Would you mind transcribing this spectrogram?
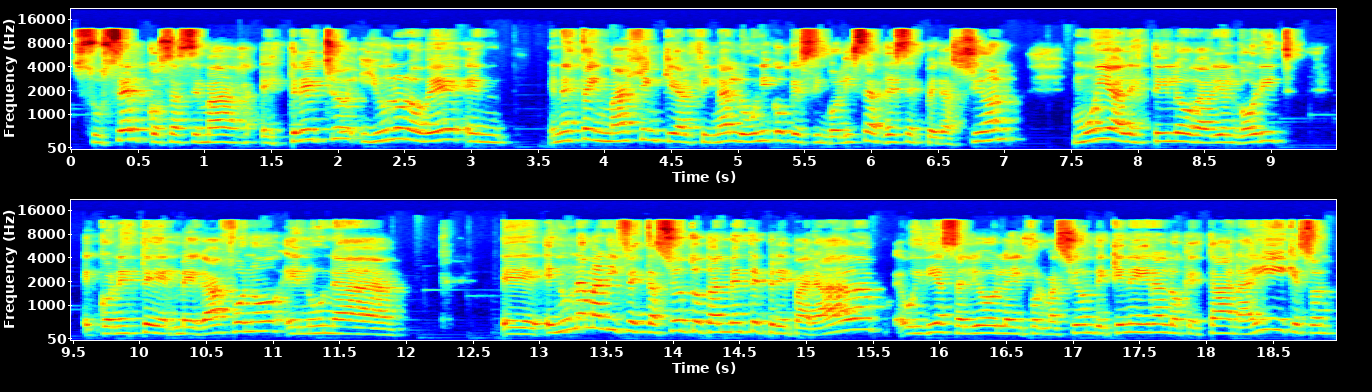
su cerco se hace más estrecho y uno lo ve en, en esta imagen que al final lo único que simboliza es desesperación, muy al estilo Gabriel Boric, eh, con este megáfono en una eh, en una manifestación totalmente preparada, hoy día salió la información de quiénes eran los que estaban ahí, que son,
